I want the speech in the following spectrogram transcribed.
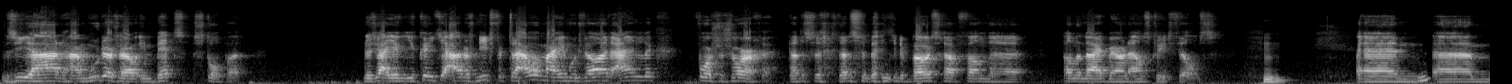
Dan zie je haar, haar moeder zo in bed stoppen. Dus ja, je, je kunt je ouders niet vertrouwen, maar je moet wel uiteindelijk voor ze zorgen. Dat is, dat is een beetje de boodschap van de, van de Nightmare on Elm Street films. Hm. En ehm,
